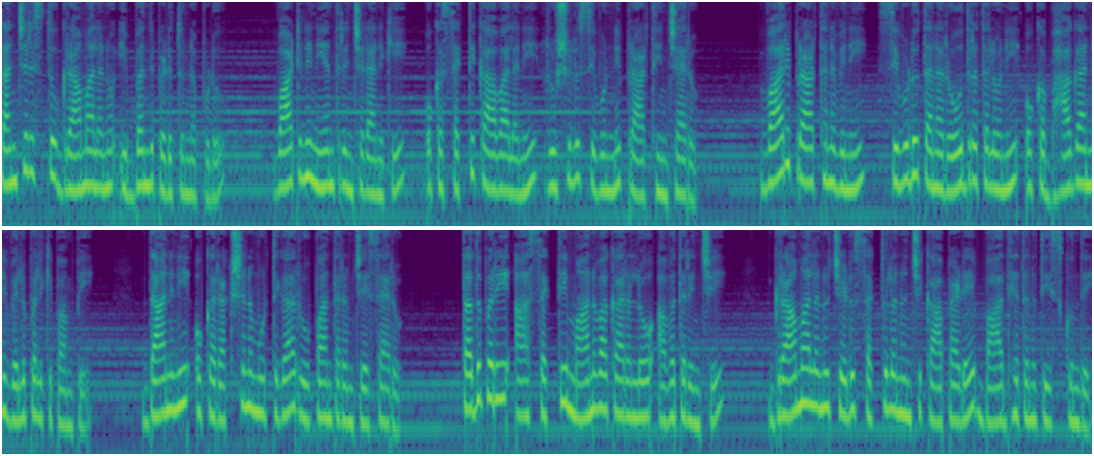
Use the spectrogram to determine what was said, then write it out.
సంచరిస్తూ గ్రామాలను ఇబ్బంది పెడుతున్నప్పుడు వాటిని నియంత్రించడానికి ఒక శక్తి కావాలని ఋషులు శివుణ్ణి ప్రార్థించారు. వారి ప్రార్థన విని శివుడు తన రౌద్రతలోని ఒక భాగాన్ని వెలుపలికి పంపి దానిని ఒక రక్షణమూర్తిగా రూపాంతరం చేశారు. తదుపరి ఆ శక్తి మానవాకారంలో అవతరించి గ్రామాలను చెడు శక్తుల నుంచి కాపాడే బాధ్యతను తీసుకుంది.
